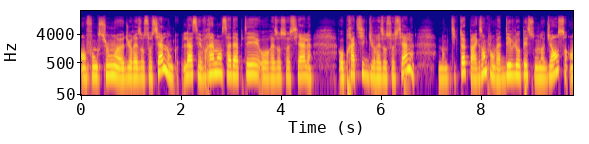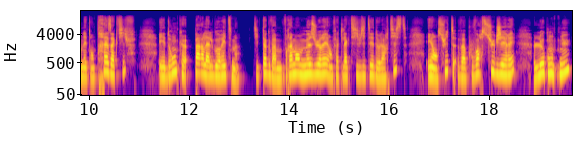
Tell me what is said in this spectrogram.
en fonction euh, du réseau social. Donc là, c'est vraiment s'adapter au réseau social, aux pratiques du réseau social. Donc TikTok, par exemple, on va développer son audience en étant très actif. Et donc, par l'algorithme TikTok va vraiment mesurer en fait l'activité de l'artiste et ensuite va pouvoir suggérer le contenu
